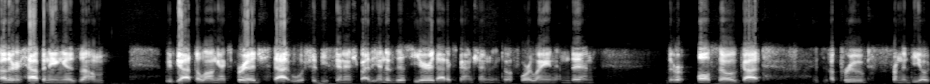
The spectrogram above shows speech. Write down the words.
other happening is um, We've got the Long X Bridge that will, should be finished by the end of this year, that expansion into a four lane, and then there also got approved from the DOT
